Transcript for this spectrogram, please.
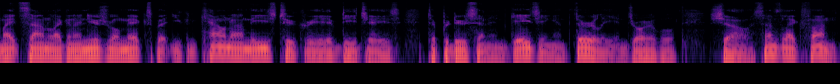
Might sound like an unusual mix, but you can count on these two creative DJs to produce an engaging and thoroughly enjoyable show. Sounds like fun.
